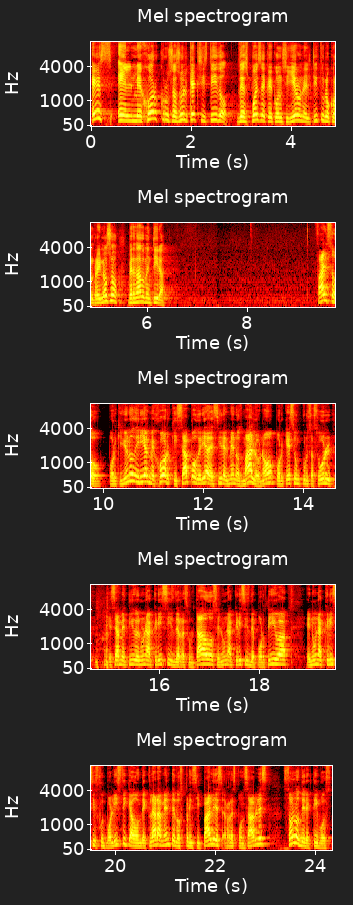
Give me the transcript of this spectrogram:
es el mejor Cruz Azul que ha existido después de que consiguieron el título con Reynoso, ¿verdad o mentira? Falso, porque yo no diría el mejor, quizá podría decir el menos malo, ¿no? Porque es un Cruz Azul que se ha metido en una crisis de resultados, en una crisis deportiva, en una crisis futbolística donde claramente los principales responsables son los directivos.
